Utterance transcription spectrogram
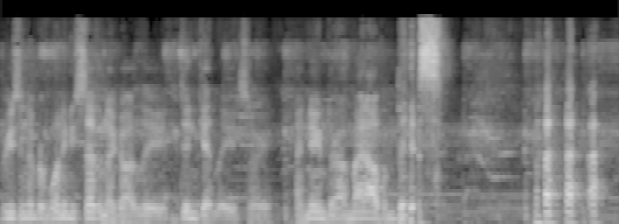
Reason number one eighty seven: I got laid. Didn't get laid. Sorry. I named her on my album this.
